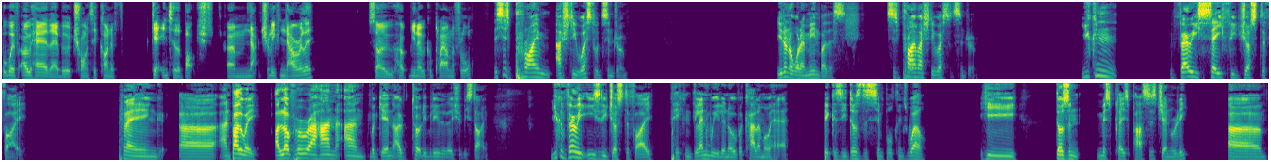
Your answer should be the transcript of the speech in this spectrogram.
but with O'Hare there, we were trying to kind of get into the box um, naturally, narrowly, so you know we could play on the floor. this is prime Ashley Westwood syndrome. You don't know what I mean by this. This is prime Ashley Westwood syndrome. You can very safely justify playing. Uh, and by the way, I love Hourihane and McGinn. I totally believe that they should be starting. You can very easily justify picking Glenn Whelan over Callum O'Hare because he does the simple things well. He doesn't misplace passes generally. Um,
